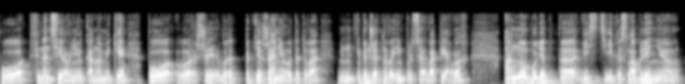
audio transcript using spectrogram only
по финансированию экономики, по поддержанию вот этого бюджетного импульса, во-первых. Оно будет э, вести к ослаблению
